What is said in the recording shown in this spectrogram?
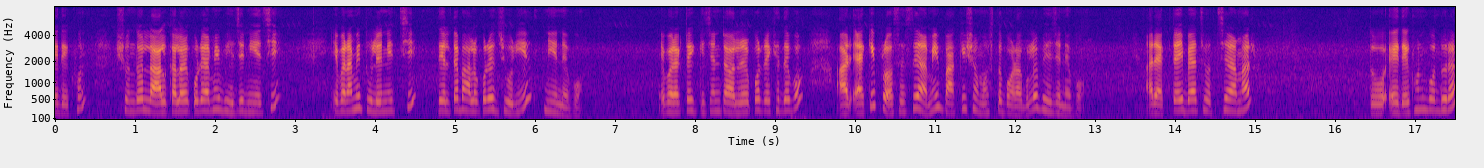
এই দেখুন, সুন্দর লাল কালার করে আমি ভেজে নিয়েছি। এবার আমি তুলে নিচ্ছি, তেলটা ভালো করে ঝরিয়ে নিয়ে নেব। এবার একটা কিচেন টাওয়ালের ওপর রেখে দেব আর একই প্রসেসে আমি বাকি সমস্ত বড়াগুলো ভেজে নেব। আর একটাই ব্যাচ হচ্ছে আমার। তো এই দেখুন বন্ধুরা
